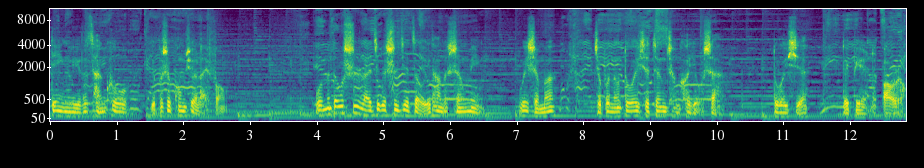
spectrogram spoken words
电影里的残酷也不是空穴来风。我们都是来这个世界走一趟的生命，为什么就不能多一些真诚和友善，多一些对别人的包容？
